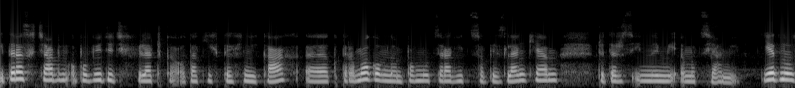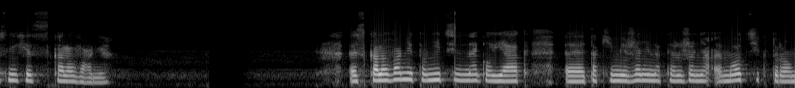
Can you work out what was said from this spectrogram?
I teraz chciałabym opowiedzieć chwileczkę o takich technikach, e, które mogą nam pomóc radzić sobie z lękiem czy też z innymi emocjami. Jedną z nich jest skalowanie. Skalowanie to nic innego jak e, takie mierzenie natężenia emocji, którą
